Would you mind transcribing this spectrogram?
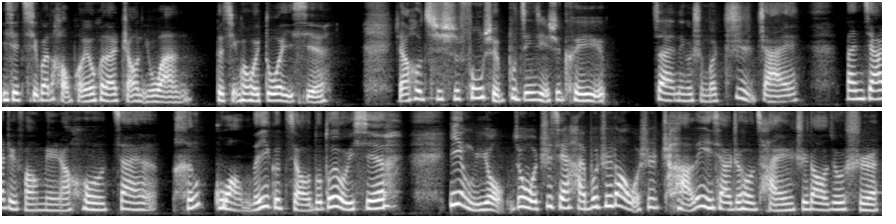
一些奇怪的好朋友会来找你玩的情况会多一些。然后，其实风水不仅仅是可以在那个什么置宅、搬家这方面，然后在很广的一个角度都有一些 应用。就我之前还不知道，我是查了一下之后才知道，就是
